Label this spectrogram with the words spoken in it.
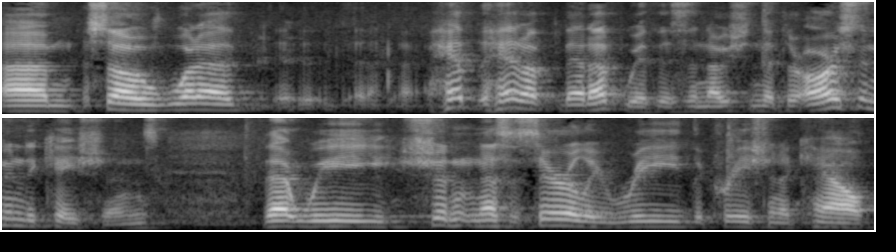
Um, so what I head, head up that up with is the notion that there are some indications that we shouldn't necessarily read the creation account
